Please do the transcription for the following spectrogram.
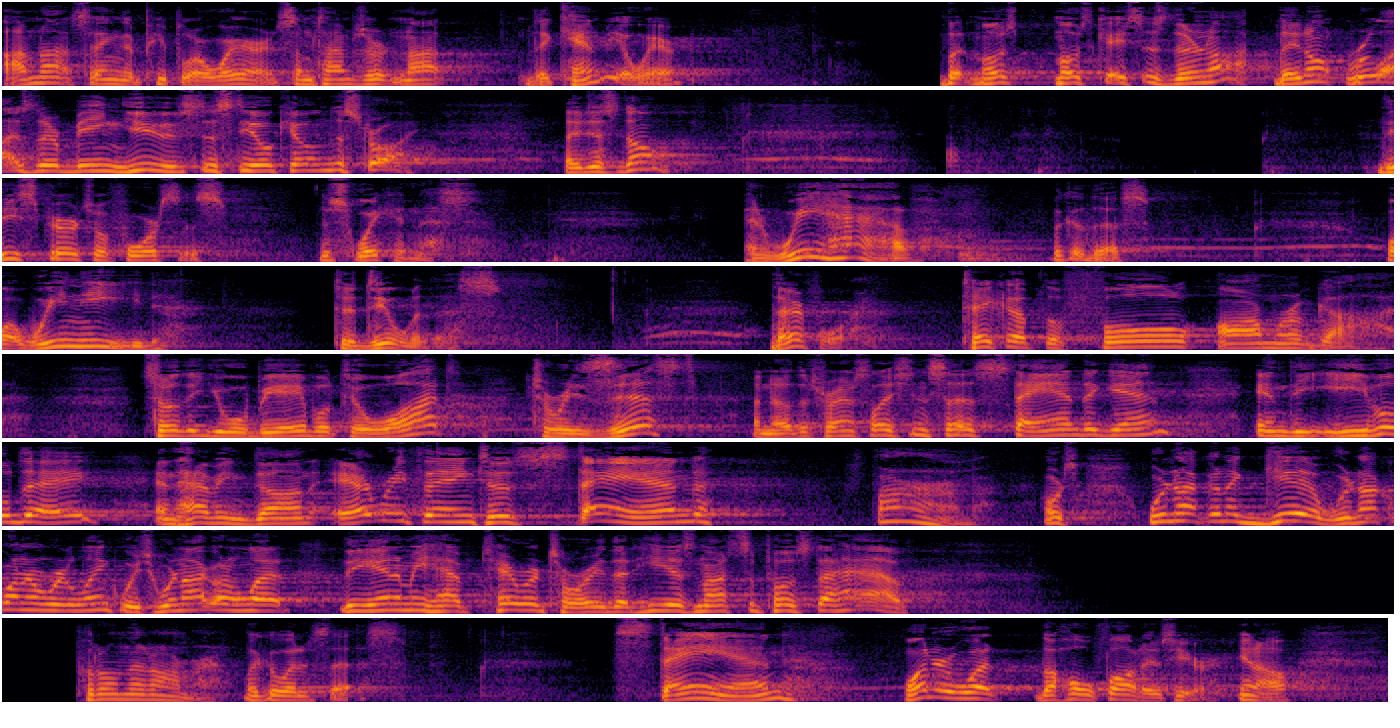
I'm not saying that people are aware, and sometimes they're not, they can be aware. But most, most cases, they're not. They don't realize they're being used to steal, kill, and destroy. They just don't. These spiritual forces, this wickedness, and we have, look at this, what we need to deal with this. Therefore, take up the full armor of God so that you will be able to what? To resist. Another translation says stand again in the evil day and having done everything to stand firm. Words, we're not going to give. We're not going to relinquish. We're not going to let the enemy have territory that he is not supposed to have. Put on that armor. Look at what it says. Stand. Wonder what the whole thought is here. You know,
